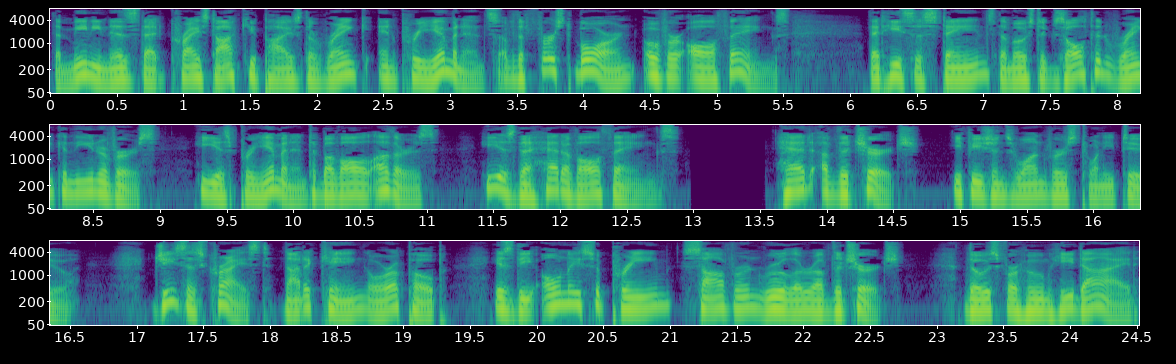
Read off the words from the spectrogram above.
the meaning is that Christ occupies the rank and preeminence of the firstborn over all things, that he sustains the most exalted rank in the universe, he is preeminent above all others, he is the head of all things. Head of the church, Ephesians 1 verse 22. Jesus Christ, not a king or a pope, is the only supreme, sovereign ruler of the church, those for whom he died,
